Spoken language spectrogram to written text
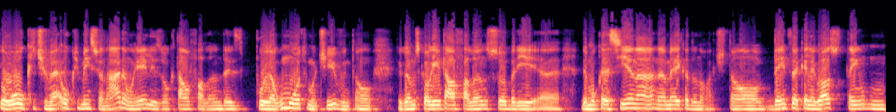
ou que tiver, ou que mencionaram eles, ou que estavam falando deles por algum outro motivo. Então, digamos que alguém estava falando sobre uh, democracia na, na América do Norte. Então, dentro daquele negócio tem um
